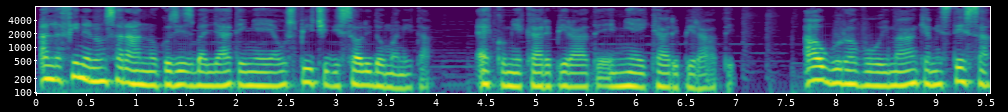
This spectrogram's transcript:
alla fine non saranno così sbagliati i miei auspici di solida umanità. Ecco, mie care pirate e miei cari pirati. Auguro a voi, ma anche a me stessa,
